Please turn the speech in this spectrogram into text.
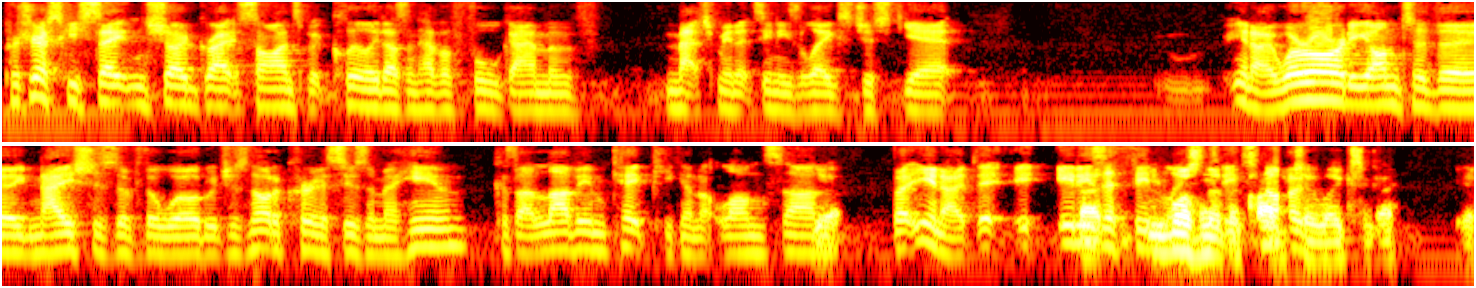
Petrevski-Seton showed great signs, but clearly doesn't have a full game of match minutes in his legs just yet. you know, we're already onto the nations of the world, which is not a criticism of him because I love him. Keep kicking it long, son. Yeah. But you know, it, it, it is a thin. He wasn't list. at the club not two weeks ago. Yeah.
